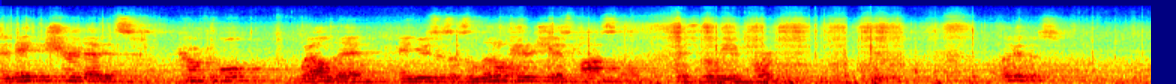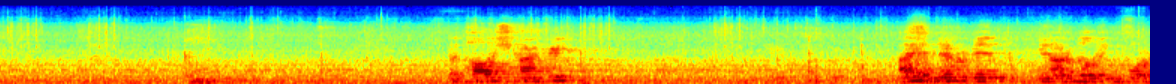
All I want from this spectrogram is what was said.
and making sure that it's comfortable, well lit, and uses as little energy as possible is really important. Look at this. The polished concrete. I have never been in our building before.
